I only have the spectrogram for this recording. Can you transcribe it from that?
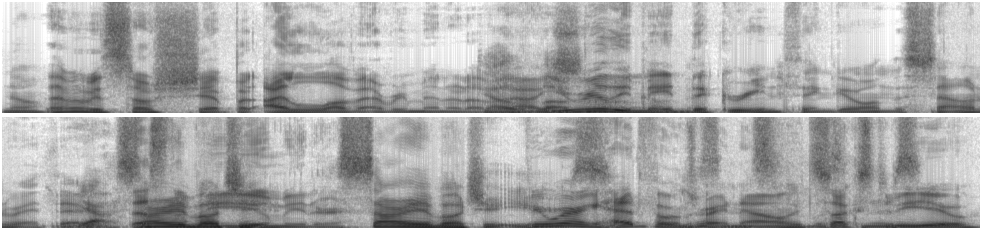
No, That movie is so shit, but I love every minute of Yeah, it. Wow, you really Mortal made the green thing go on the sound right there. yeah. If Sorry the about VU you. meter. Sorry about your ears. you're wearing headphones right now, it sucks to be you.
